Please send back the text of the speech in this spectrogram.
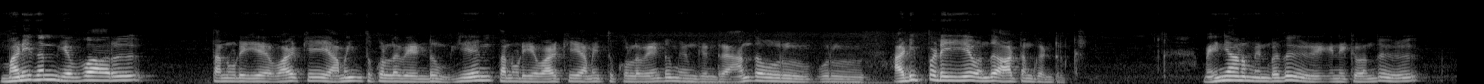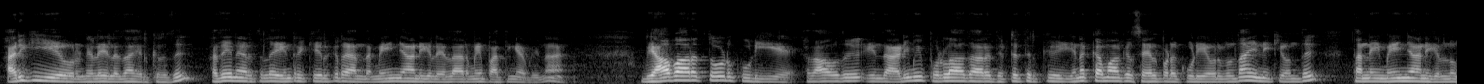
மனிதன் எவ்வாறு தன்னுடைய வாழ்க்கையை அமைத்து கொள்ள வேண்டும் ஏன் தன்னுடைய வாழ்க்கையை அமைத்து கொள்ள வேண்டும் என்கின்ற அந்த ஒரு ஒரு அடிப்படையே வந்து ஆட்டம் கண்டிருக்கு. மெய்ஞானம் என்பது இன்றைக்கி வந்து அருகிய ஒரு நிலையில் தான் இருக்கிறது. அதே நேரத்தில் இன்றைக்கு இருக்கிற அந்த மெய்ஞானிகள் எல்லாருமே பார்த்திங்க அப்படின்னா வியாபாரத்தோடு கூடிய அதாவது இந்த அடிமை பொருளாதார திட்டத்திற்கு இணக்கமாக செயல்படக்கூடியவர்கள் தான் இன்றைக்கி வந்து தன்னை மெய்ஞானிகள்னு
